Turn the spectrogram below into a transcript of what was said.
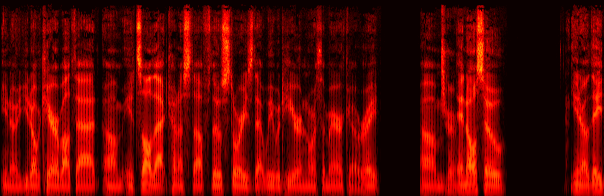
you know you don't care about that um it's all that kind of stuff those stories that we would hear in north america right um Sure. and also you know they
